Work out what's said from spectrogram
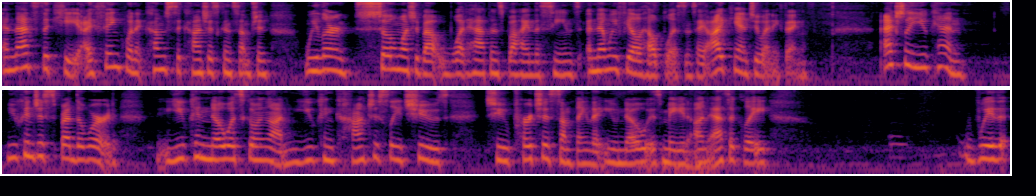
And that's the key. I think when it comes to conscious consumption, we learn so much about what happens behind the scenes, and then we feel helpless and say, I can't do anything. Actually, you can. You can just spread the word. You can know what's going on. You can consciously choose to purchase something that you know is made unethically with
